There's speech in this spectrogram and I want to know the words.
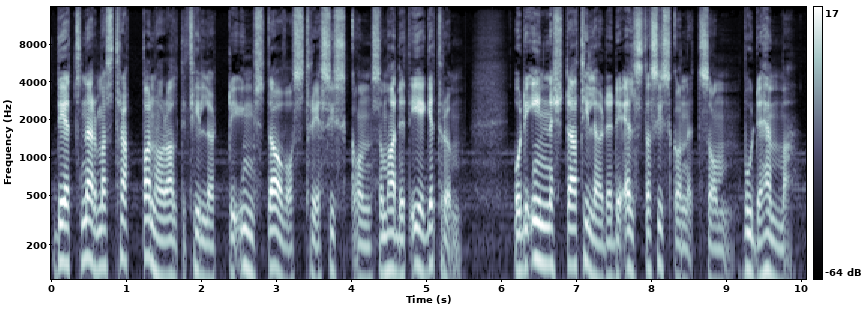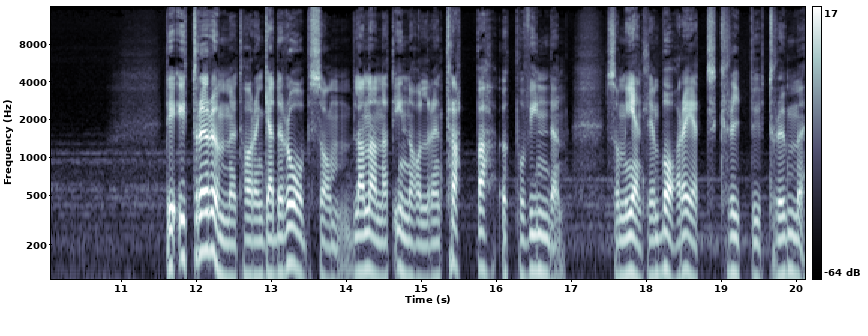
Det närmast trappan har alltid tillhört det yngsta av oss tre syskon som hade ett eget rum. Och det innersta tillhörde det äldsta syskonet som bodde hemma. Det yttre rummet har en garderob som bland annat innehåller en trappa upp på vinden som egentligen bara är ett kryputrymme.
